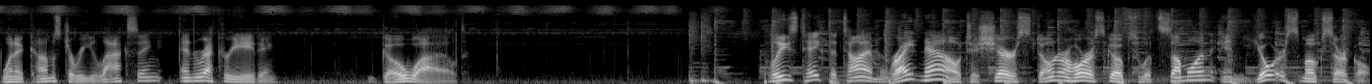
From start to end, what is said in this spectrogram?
when it comes to relaxing and recreating, go wild. Please take the time right now to share stoner horoscopes with someone in your smoke circle.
